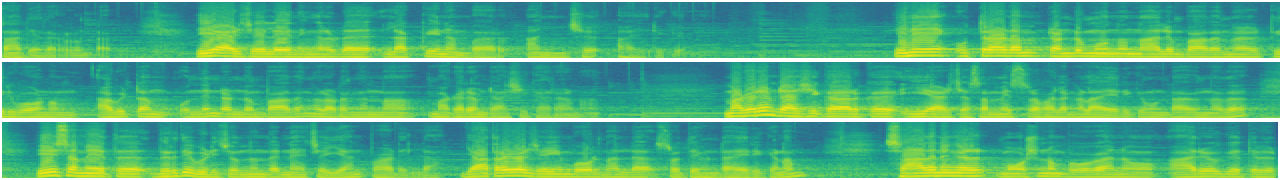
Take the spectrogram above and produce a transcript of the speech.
സാധ്യതകളുണ്ട്. ഈ ആഴ്ചയിലെ നിങ്ങളുടെ ലക്കി നമ്പർ അഞ്ച് ആയിരിക്കും. ഇനി ഉത്രാടം രണ്ടും മൂന്നും നാലും പാദങ്ങൾ തിരുവോണം അവിട്ടം ഒന്നും രണ്ടും പാദങ്ങളടങ്ങുന്ന മകരം രാശിക്കാരാണ്. മകരം രാശിക്കാർക്ക് ഈ ആഴ്ച സമ്മിശ്ര ഫലങ്ങളായിരിക്കും ഉണ്ടാകുന്നത്. ഈ സമയത്ത് ധൃതി പിടിച്ചൊന്നും തന്നെ ചെയ്യാൻ പാടില്ല. യാത്രകൾ ചെയ്യുമ്പോൾ നല്ല ശ്രദ്ധയുണ്ടായിരിക്കണം. സാധനങ്ങൾ മോഷണം പോകാനോ ആരോഗ്യത്തിൽ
